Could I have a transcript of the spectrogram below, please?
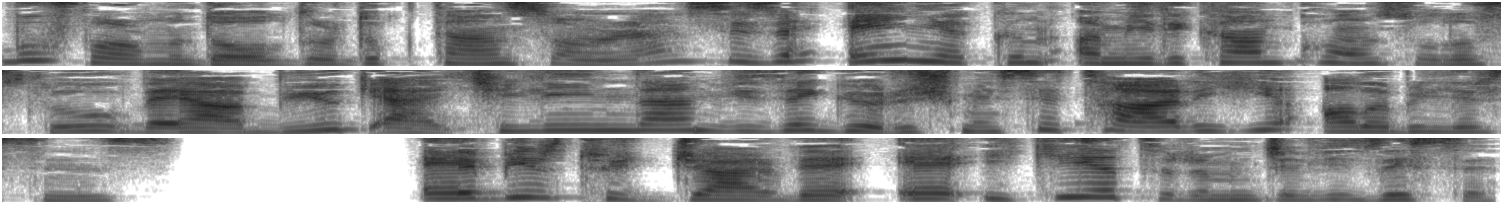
Bu formu doldurduktan sonra size en yakın Amerikan konsolosluğu veya büyükelçiliğinden vize görüşmesi tarihi alabilirsiniz. E1 tüccar ve E2 yatırımcı vizesi.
